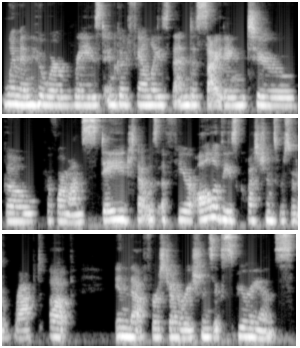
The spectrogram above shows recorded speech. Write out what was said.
women who were raised in good families then deciding to go perform on stage? That was a fear. All of these questions were sort of wrapped up in that first generation's experience.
